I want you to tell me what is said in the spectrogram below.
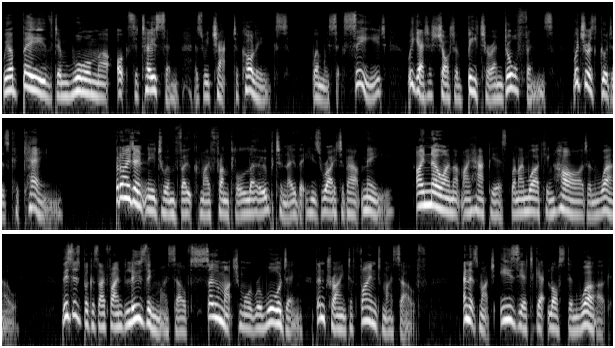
We are bathed in warmer oxytocin as we chat to colleagues. When we succeed, we get a shot of beta endorphins, which are as good as cocaine. But I don't need to invoke my frontal lobe to know that he's right about me. I know I'm at my happiest when I'm working hard and well. This is because I find losing myself so much more rewarding than trying to find myself. And it's much easier to get lost in work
